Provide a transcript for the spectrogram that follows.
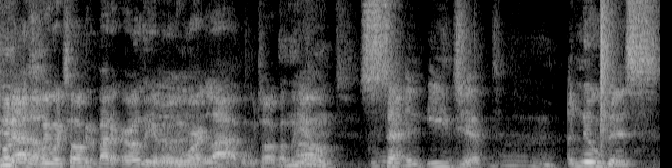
brought that up. we were talking about it earlier, but we weren't live when we talked about. it. But yeah, Um, set in Egypt, Anubis,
